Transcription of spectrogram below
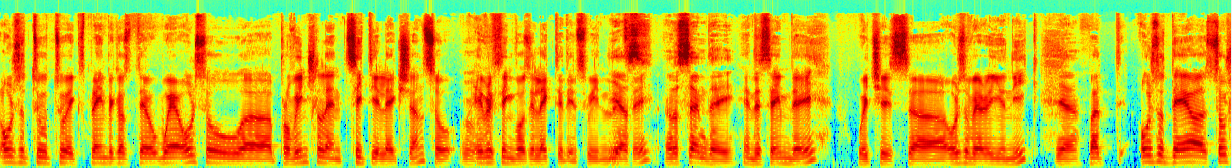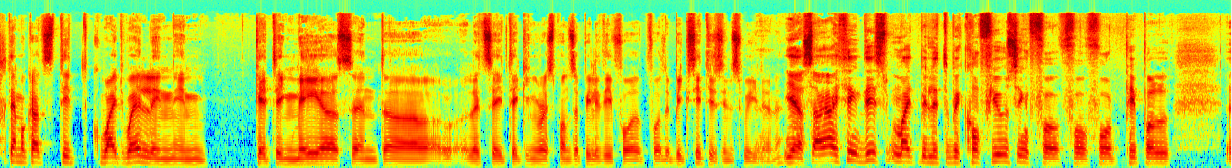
also to, to explain because there were also uh, provincial and city elections, so mm. everything was elected in Sweden. Yes, say, on the same day. In the same day, which is uh, also very unique. Yeah. But also there, Social Democrats did quite well in, in getting mayors and uh, let's say taking responsibility for, for the big cities in Sweden. Eh? Yes, I, I, think this might be a little bit confusing for, for, for people uh,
